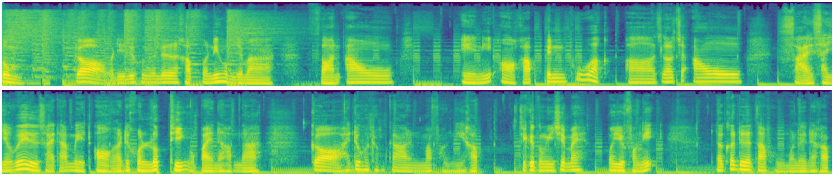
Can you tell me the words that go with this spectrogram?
ตุ้มก็สวัสดีทุกคนกันด้วยนะครับ วันนี้ผมจะมาสอนเอาเอนี้ออกครับ เป็นพวกเออเราจะเอาสายสายเวทหรือสายดาเมจออกนะทุกคนลบทิ้งออกไปนะครับนะ ก็ให้ทุกคนทำการมาฝั่งนี้ครับที่กันตรงนี้ใช่ไหมมาอยู่ฝั่งนี้ แล้วก็เดินตามผมมาเลยนะครับ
